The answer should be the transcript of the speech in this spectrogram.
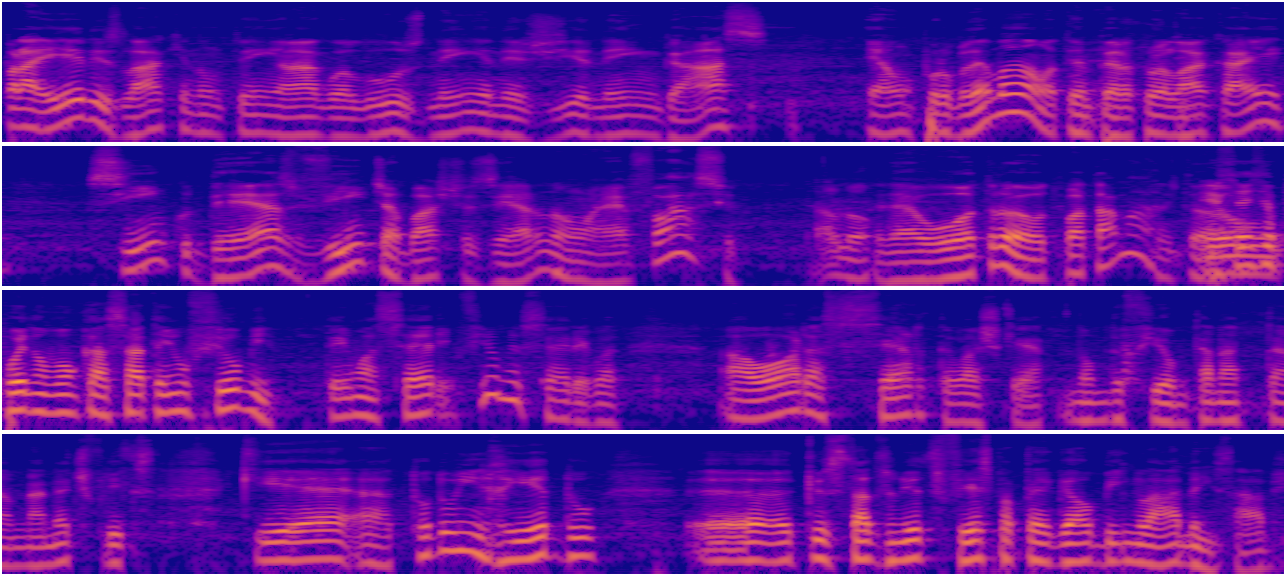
Para eles lá que não tem água, luz, nem energia, nem gás, é um problemão. A temperatura lá cai 5, 10, 20 abaixo de zero, não é fácil. Tá louco. É outro, é outro patamar. Então, eu... Vocês depois não vão caçar, tem um filme, tem uma série, filme ou série agora. A Hora Certa, eu acho que é o nome do filme, está na, tá na Netflix, que é uh, todo o enredo uh, que os Estados Unidos fez para pegar o Bin Laden, sabe?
